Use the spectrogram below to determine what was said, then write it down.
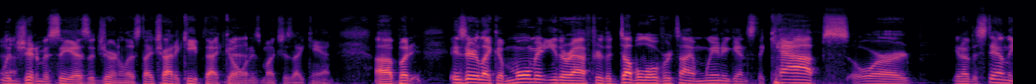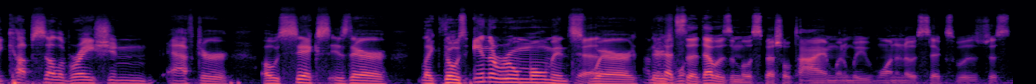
legitimacy as a journalist. I try to keep that going as much as I can. Uh, but is there like a moment either after the double overtime win against the Caps or you know the Stanley Cup celebration after 06? Is there like those in the room moments Yeah. where I mean, that's one- the, that was the most special time when we won in 06 was just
